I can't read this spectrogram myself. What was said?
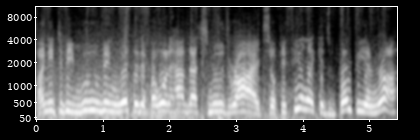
I need to be moving with it if I want to have that smooth ride. So if you feel like it's bumpy and rough,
